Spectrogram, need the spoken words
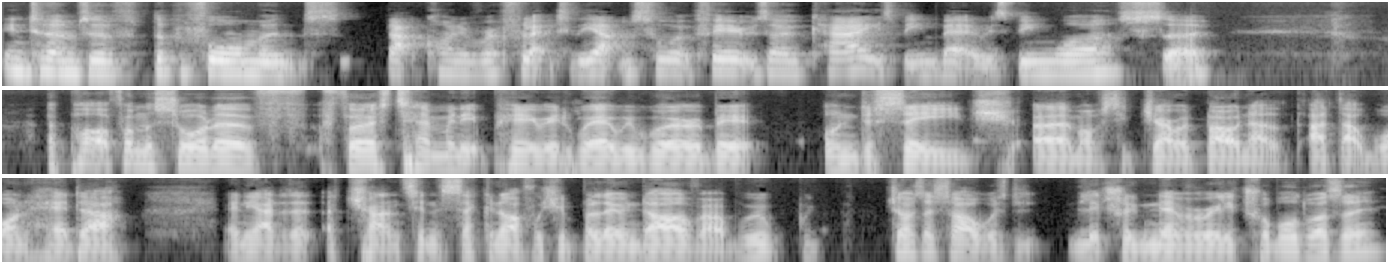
in terms of the performance. That kind of reflected the atmosphere. It was okay. It's been better. It's been worse. So, apart from the sort of first ten minute period where we were a bit under siege, um, obviously Jarrod Bowen had, had that one header and he had a, a, chance in the second half, which he ballooned over. We, we, Jose Sá was literally never really troubled, was he?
